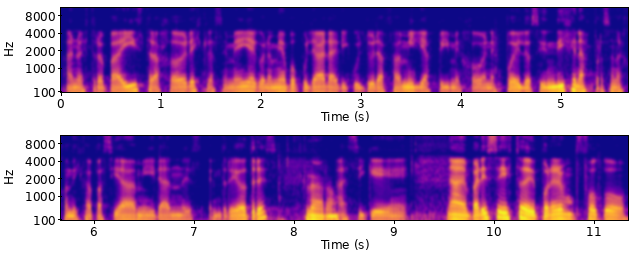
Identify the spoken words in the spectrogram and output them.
a nuestro país, trabajadores, clase media, economía popular, agricultura, familias, pymes, jóvenes, pueblos indígenas, personas con discapacidad, migrantes, entre otros. Claro. Así que, nada, me parece esto de poner un foco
